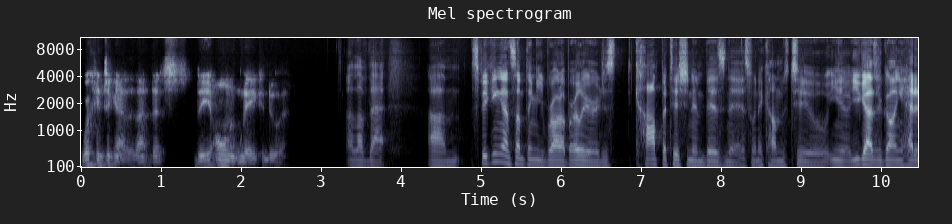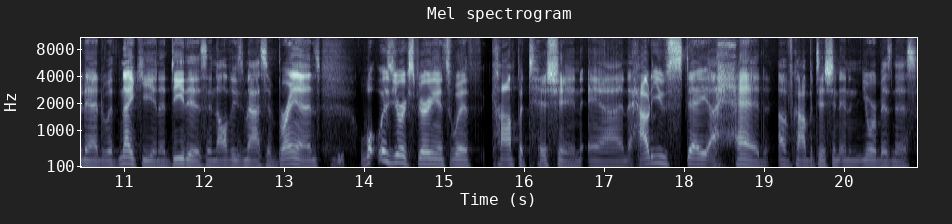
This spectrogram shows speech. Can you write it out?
working together. That that's the only way you can do it. I love that. Um, speaking on something you brought up earlier, just competition in business when it comes to you know you guys are going head and head with Nike and Adidas and all these massive brands. What was your experience with competition and how do you stay ahead of competition in your business?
